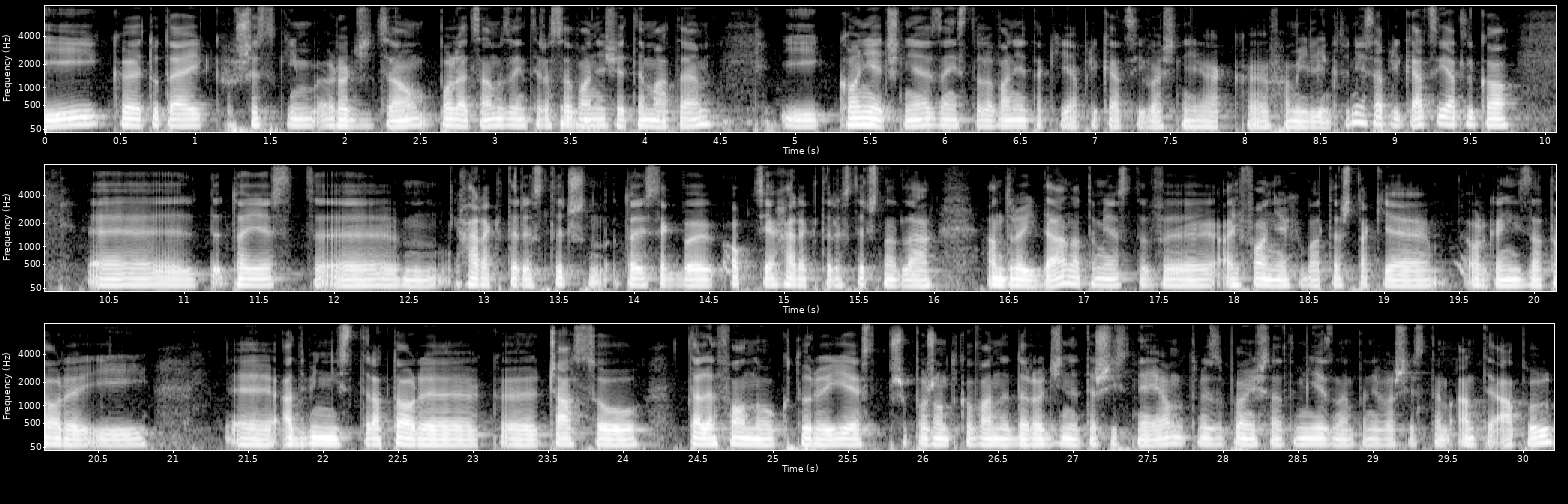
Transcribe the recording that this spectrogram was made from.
i tutaj wszystkim rodzicom polecam zainteresowanie się tematem i koniecznie zainstalowanie takiej aplikacji właśnie jak e, Family Link. To nie jest aplikacja, tylko e, to jest em, charakterystyczna, to jest jakby opcja charakterystyczna dla Androida, natomiast w iPhone'ie chyba też takie organizatory i administratory czasu telefonu, który jest przyporządkowany do rodziny, też istnieją, natomiast zupełnie się na tym nie znam, ponieważ jestem anty-Apple.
